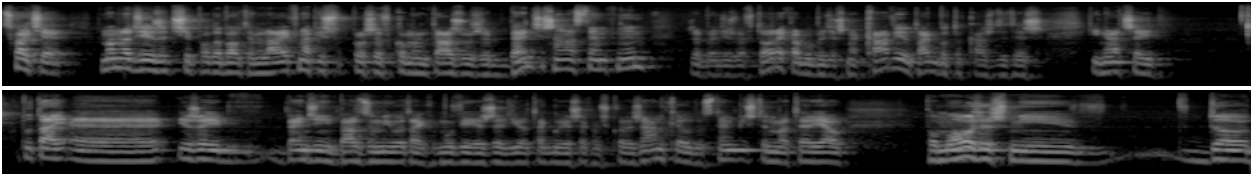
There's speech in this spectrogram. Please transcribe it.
Słuchajcie, mam nadzieję, że Ci się podobał ten live. Napisz proszę w komentarzu, że będziesz na następnym, że będziesz we wtorek albo będziesz na kawie, tak? Bo to każdy też inaczej. Tutaj, e, jeżeli będzie mi bardzo miło, tak jak mówię, jeżeli otagujesz jakąś koleżankę, udostępnisz ten materiał, pomożesz mi w do,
